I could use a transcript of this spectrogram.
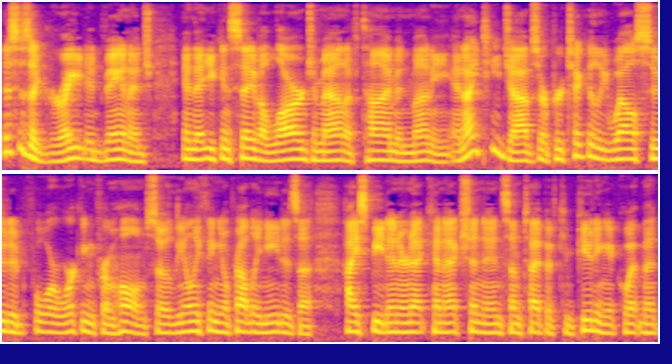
This is a great advantage in that you can save a large amount of time and money. And IT jobs are particularly well suited for working from home. So the only thing you'll probably need is a high speed internet connection and some type of computing equipment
